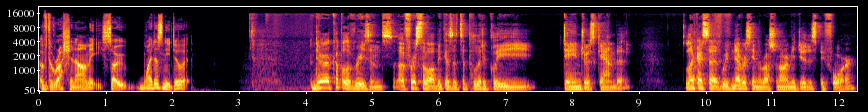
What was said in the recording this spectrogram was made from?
of the Russian army. So why doesn't he do it? There are a couple of reasons. Uh, first of all, because it's a politically dangerous gambit. Like I said, we've never seen the Russian army do this before.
